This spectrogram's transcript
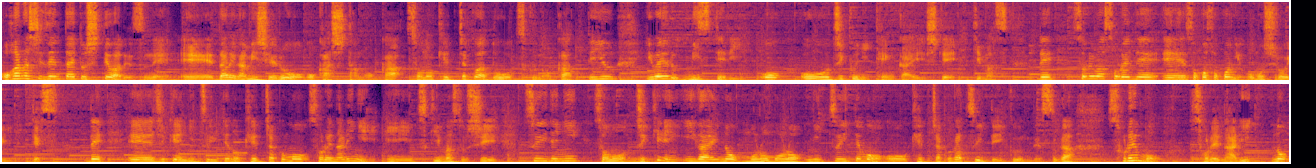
お話全体としてはですね、えー、誰がミシェルを犯したのか、その決着はどうつくのかっていう、いわゆるミステリーを軸に展開していきます。で、それはそれで、えー、そこそこに面白いです。で、えー、事件についての決着もそれなりにつきますし、ついでにその事件以外の諸々についても決着がついていくんですが、それもそれなりの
